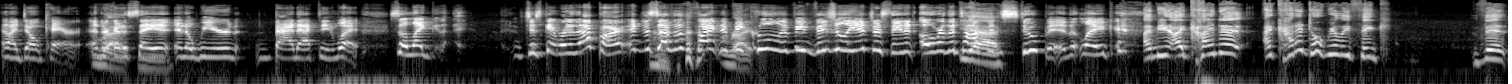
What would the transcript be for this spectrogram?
and I don't care. And they're gonna Right. say it in a weird, bad acting way. So like. Just get rid of that part and just have them fight and Right. be cool and be visually interesting and over the top Yeah. and stupid. Like, I mean, I kind of, I kind of don't really think that.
